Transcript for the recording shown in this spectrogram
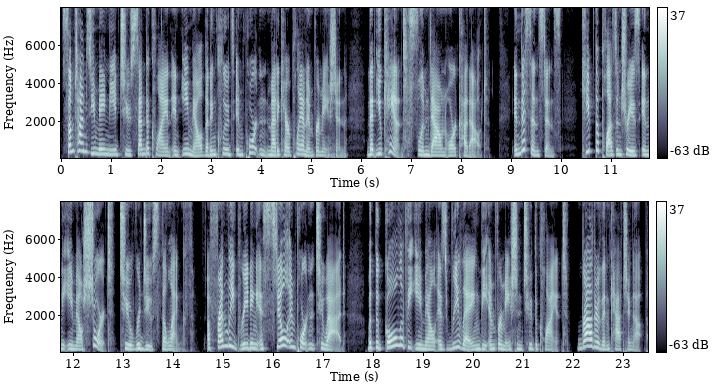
Sometimes you may need to send a client an email that includes important Medicare plan information that you can't slim down or cut out. In this instance, keep the pleasantries in the email short to reduce the length. A friendly greeting is still important to add, but the goal of the email is relaying the information to the client rather than catching up.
